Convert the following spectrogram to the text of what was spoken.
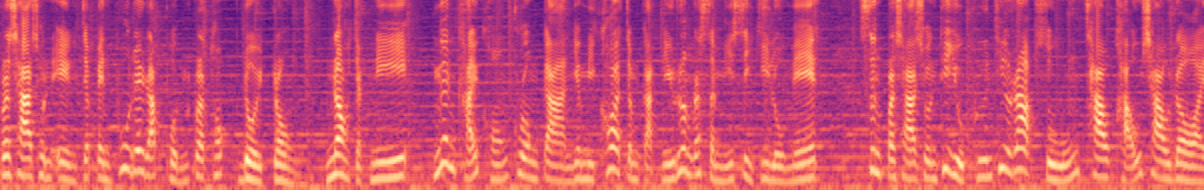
ประชาชนเองจะเป็นผู้ได้รับผลกระทบโดยตรง นอกจากนี้เงื่อนไขของโครงการยังมีข้อจำกัดในเรื่องรัศมี 4 กิโลเมตร ซึ่งประชาชนที่อยู่พื้นที่ราบสูง ชาวเขาชาวดอย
